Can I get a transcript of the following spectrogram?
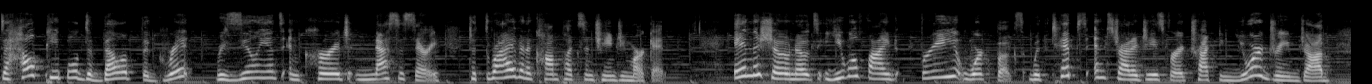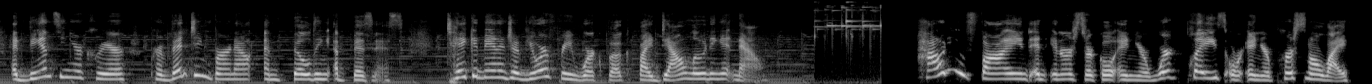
to help people develop the grit, resilience, and courage necessary to thrive in a complex and changing market. In the show notes, you will find free workbooks with tips and strategies for attracting your dream job, advancing your career, preventing burnout, and building a business. Take advantage of your free workbook by downloading it now. How do you find an inner circle in your workplace or in your personal life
